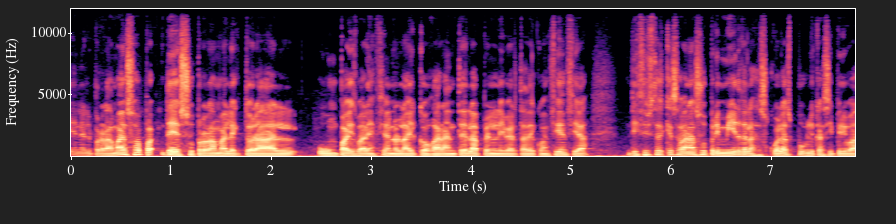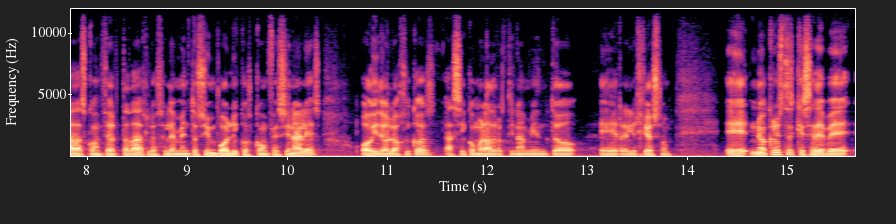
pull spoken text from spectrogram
En el programa de su, de su, programa electoral Un país valenciano laico garante la plena libertad de conciencia, dice usted que se van a suprimir de las escuelas públicas y privadas concertadas los elementos simbólicos confesionales o ideológicos, así como el adoctrinamiento eh, religioso. Eh, ¿No cree usted que, se debe,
